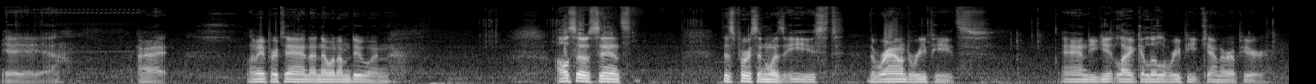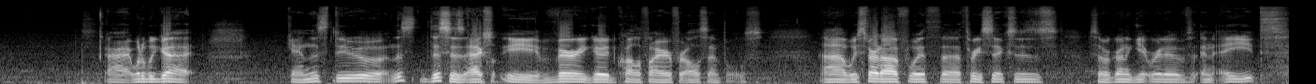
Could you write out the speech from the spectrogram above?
Yeah, yeah, yeah. Alright. Let me pretend I know what I'm doing. Also, since this person was east, the round repeats. And you get like a little repeat counter up here. Alright, what do we got? Can this do... This This is actually a very good qualifier for all simples. Uh, we start off with uh, three sixes, so we're going to get rid of an eight.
